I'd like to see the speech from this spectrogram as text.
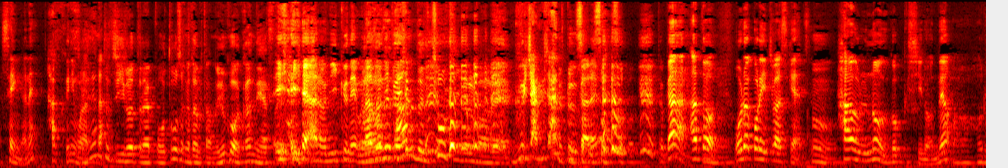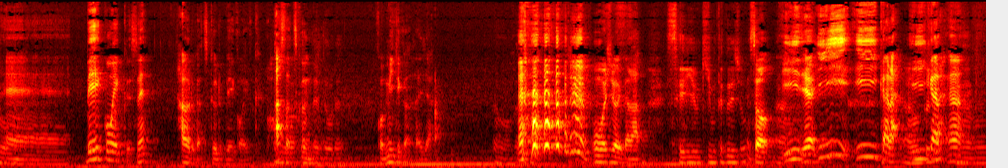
千がね。白にもらった。千と千尋だったらやっぱお父さんが食べたあのよくわかんねえやついやいやあの肉ね謎肉でしょ。超気になるわあれ。ぐちゃぐちゃって食うからねとかあと、俺はこれ一番好きなやつ、うん。ハウルの動く城のえー、ベーコンエッグですねハウルが作るベーコンエッグ朝作るんでこれ見てくださいじゃあ。面白いから。声優キムタクでしょ？そう、ん。いいいやいいいいから。あいいから、うん。うん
